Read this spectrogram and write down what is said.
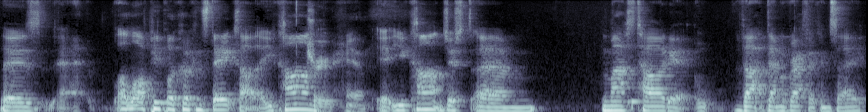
there's uh, a lot of people are cooking steaks out there. You can't true. Yeah, you can't just um, mass target that demographic and say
